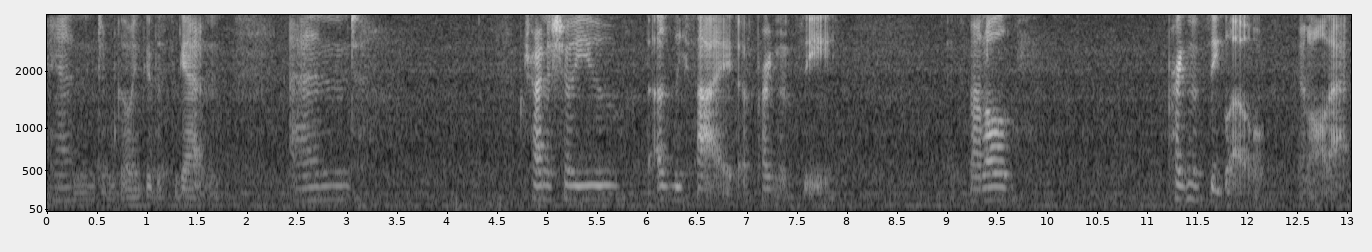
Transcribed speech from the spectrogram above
and i'm going through this again and i'm trying to show you the ugly side of pregnancy. It's not all pregnancy glow and all that.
